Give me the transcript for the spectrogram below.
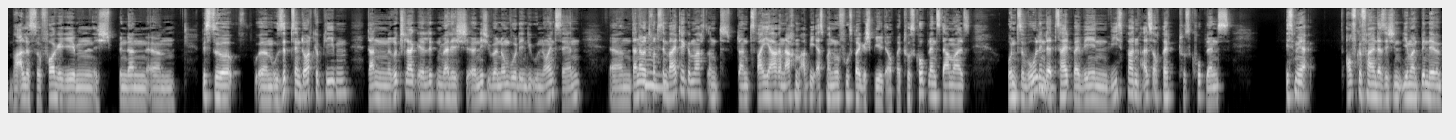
war alles so vorgegeben. Ich bin dann ähm, bis zur ähm, U17 dort geblieben, dann einen Rückschlag erlitten, weil ich äh, nicht übernommen wurde in die U19. Ähm, dann aber mhm. trotzdem weitergemacht und dann zwei Jahre nach dem Abi erstmal nur Fußball gespielt, auch bei TuS Koblenz damals. Und sowohl mhm. in der mhm. Zeit bei Wien Wiesbaden als auch bei TuS Koblenz ist mir aufgefallen, dass ich jemand bin, der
